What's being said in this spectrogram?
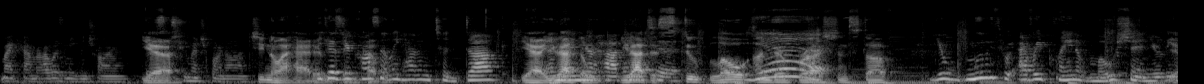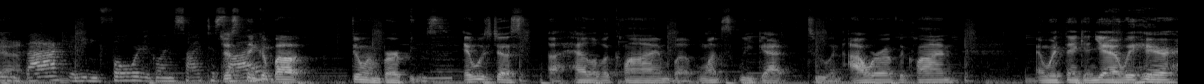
my camera. I wasn't even trying. Yeah. There's too much going on. you know I had it Because you're constantly having to duck. Yeah, you have to you have to, to- stoop low under brush and stuff. You're moving through every plane of motion. You're leaning Yeah. back. You're leaning forward. You're going side to Just side. Just think about doing burpees. Mm-hmm. It was just a hell of a climb, but once we got to an hour of the climb and we're thinking, yeah, we're here.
